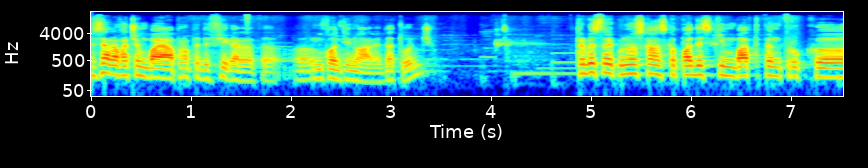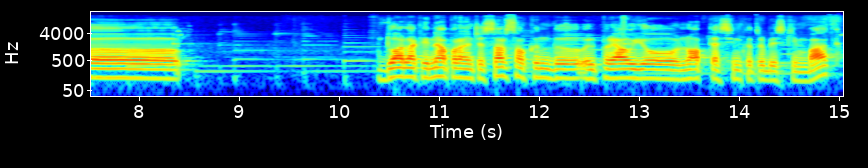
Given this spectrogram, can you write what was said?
Seara facem baia aproape de fiecare dată, uh, în continuare, de atunci. Trebuie să recunosc că am scăpat de schimbat pentru că doar dacă e neapărat necesar sau când uh, îl preiau eu noaptea simt că trebuie schimbat,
